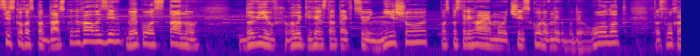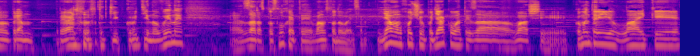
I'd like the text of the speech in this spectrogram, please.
сільськогосподарської галузі, до якого стану довів великий геостратег цю нішу. Поспостерігаємо, чи скоро в них буде голод. Послухаємо прям реально такі круті новини. Е, Зараз послухайте, вам сподобається. Я вам хочу подякувати за ваші коментарі, лайки, е,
